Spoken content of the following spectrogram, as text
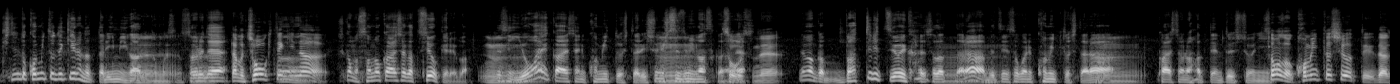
きちんとコミットできるんだったら意味があると思うんですよ、うん。それで、多分長期的うな、ん。しかもその会社が強ければ、うん。別に弱い会社にコミットしたら一緒に沈みますからね、そうですね。でなんかバッチリ強い会社だったらうん。別にそこにコミットしたらうん。会社の発展と一緒にそもそもコミットしようっていうだ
